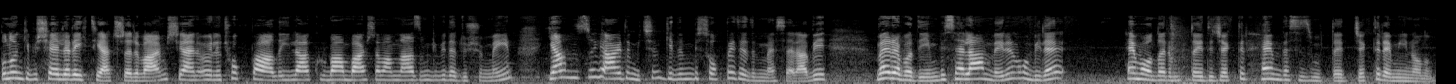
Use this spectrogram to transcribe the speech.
Bunun gibi şeylere ihtiyaçları varmış. Yani öyle çok pahalı illa kurban bağışlamam lazım gibi de düşünmeyin. Yalnızca yardım için gidin bir sohbet edin mesela. Bir merhaba deyin, bir selam verin. O bile hem onları mutlu edecektir hem de sizi mutlu edecektir emin olun.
